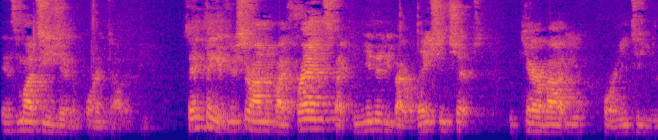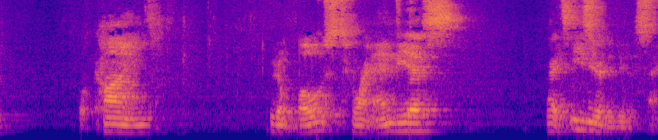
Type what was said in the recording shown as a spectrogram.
It's much easier to pour into other people. Same thing if you're surrounded by friends, by community, by relationships who care about you, pour into you, who are kind, who don't boast, who aren't envious. Right? It's easier to do the same.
